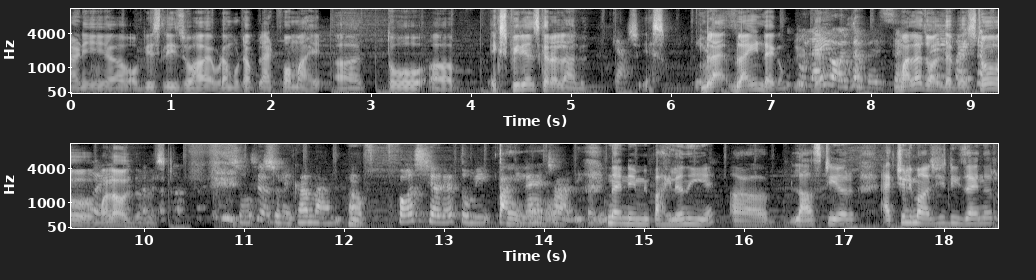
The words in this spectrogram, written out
आणि ऑब्व्हियसली जो हा एवढा मोठा प्लॅटफॉर्म आहे तो तो एक्सपिरियन्स करायला आलो येस ब्लाइंड आहे कंप्लीट ऑल द बेस्ट मलाच ऑल द बेस्ट हो हो मला all the best Surekha ma'am first year आहे तुम्ही पाहिलं ह्याच्या आधी कधी? नाही नाही मी पाहिलं नाही आहे लास्ट इयर ॲक्च्युली माझी डिझायनर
